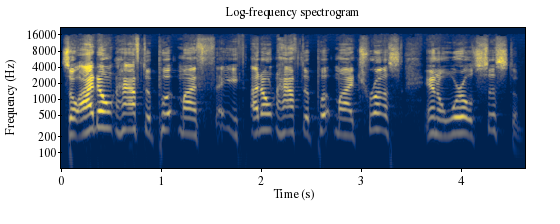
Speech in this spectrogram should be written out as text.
So I don't have to put my faith, I don't have to put my trust in a world system.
